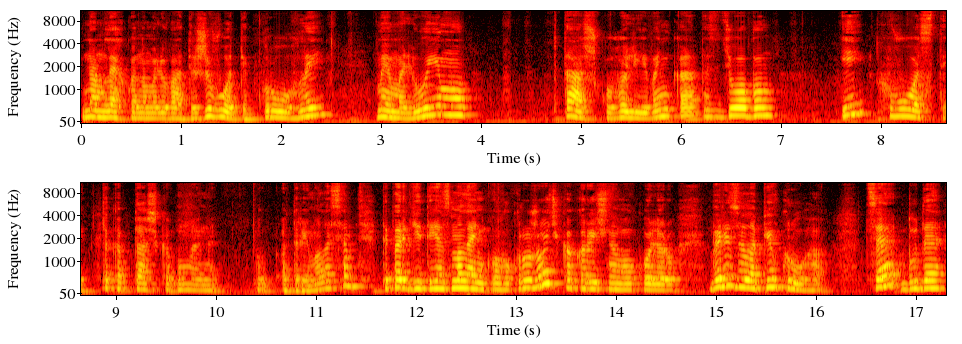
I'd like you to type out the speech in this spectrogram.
нам легко намалювати животик круглий. Ми малюємо пташку голівенька з дзьобом і хвостик. Така пташка у мене отрималася. Тепер, діти, я з маленького кружочка коричневого кольору вирізала півкруга. Це буде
